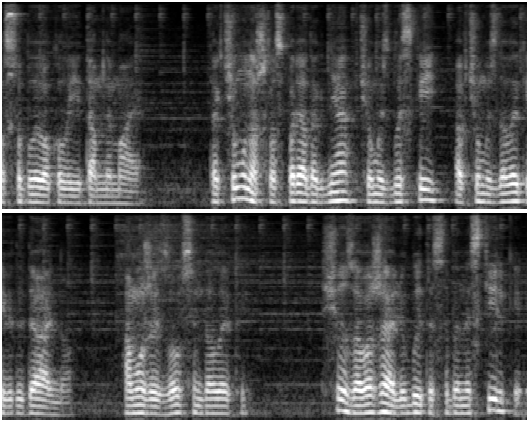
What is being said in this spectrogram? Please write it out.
особливо коли її там немає. Так чому наш розпорядок дня в чомусь близький, а в чомусь далекий від ідеального? А може і зовсім далекий? Що заважає любити себе настільки,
